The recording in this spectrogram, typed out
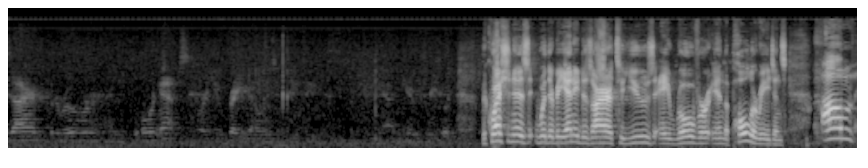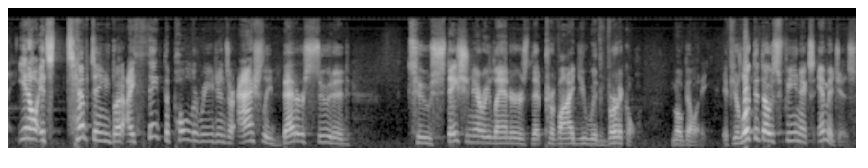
desire to put a rover in the polar caps, or are you afraid you're going to lose it due to the uh, year before you The question is, would there be any desire to use a rover in the polar regions? Um, you know, it's tempting, but I think the polar regions are actually better suited to stationary landers that provide you with vertical mobility. If you looked at those Phoenix images,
